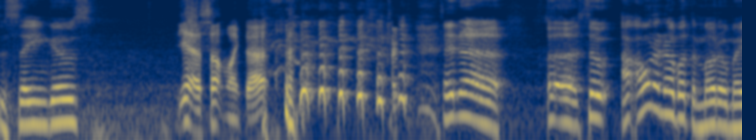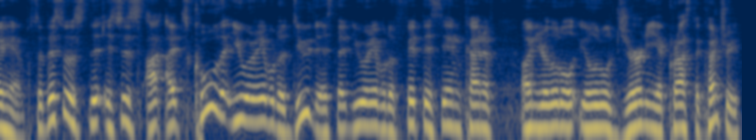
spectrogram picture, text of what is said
the saying goes. Yeah, something like that. And uh, uh, so I, I want to know about the Moto Mayhem. So this was it's just I, I- it's cool that you were able to do this. That you were able to fit this in kind of on your little your little journey across the country.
